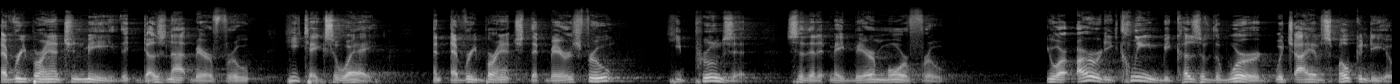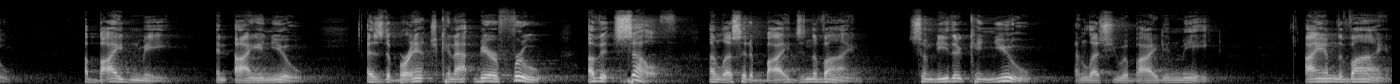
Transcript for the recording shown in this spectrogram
Every branch in me that does not bear fruit, he takes away. And every branch that bears fruit, he prunes it so that it may bear more fruit. You are already clean because of the word which I have spoken to you. Abide in me, and I in you. As the branch cannot bear fruit of itself unless it abides in the vine, so neither can you unless you abide in me. I am the vine,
